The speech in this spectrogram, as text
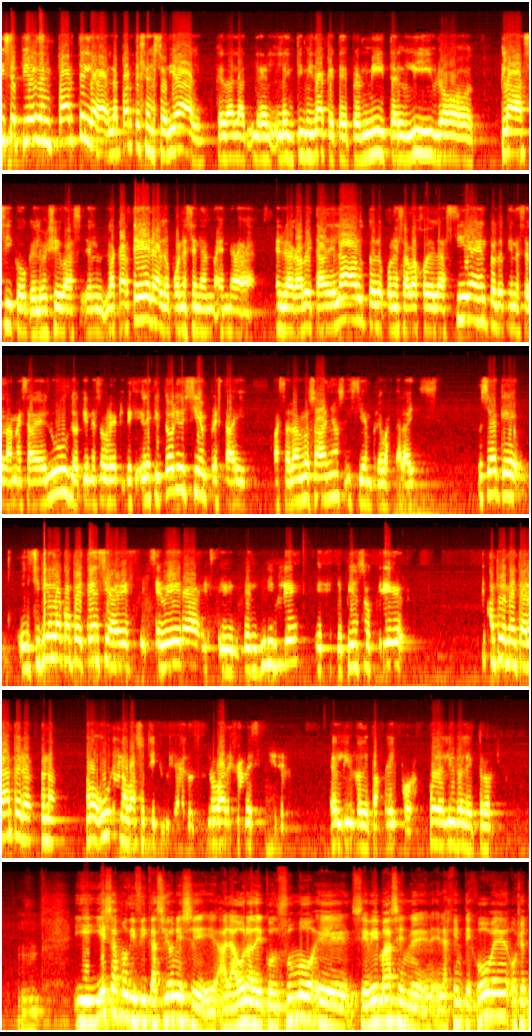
y se pierde en parte la, parte sensorial, que da la, intimidad que te permite el libro clásico, que lo llevas en la cartera, lo pones en, en la gaveta del auto, lo pones abajo del asiento, lo tienes en la mesa de luz, lo tienes sobre el escritorio y siempre está ahí. Pasarán los años y siempre va a estar ahí. O sea que, eh, si bien la competencia es severa, es entendible, este, pienso que se complementarán, pero no, uno no va a sustituir al otro, no va a dejar de existir el, libro de papel por el libro electrónico. Y, esas modificaciones eh, a la hora del consumo eh, se ve más en, en, la gente joven o ya también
